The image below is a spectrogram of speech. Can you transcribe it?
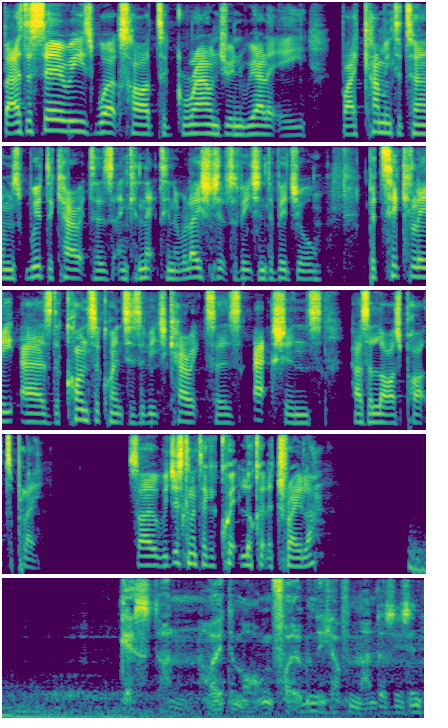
But as the series works hard to ground you in reality, by coming to terms with the characters and connecting the relationships of each individual, particularly as the consequences of each character's actions has a large part to play. So we're just going to take a quick look at the trailer. Gestern, heute Morgen folgen nicht aufeinander. Sie sind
